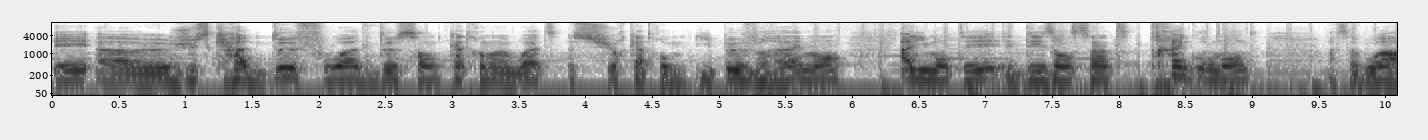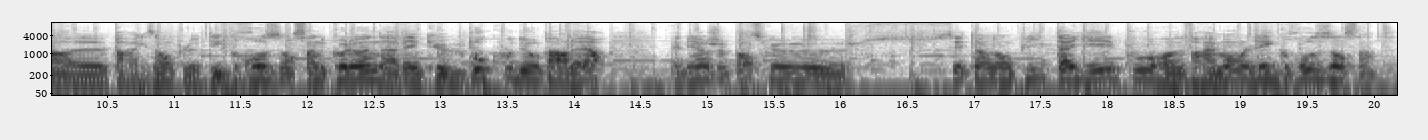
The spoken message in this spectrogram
et euh, jusqu'à 2 fois 280 watts sur 4 ohms. Il peut vraiment alimenter des enceintes très gourmandes, à savoir euh, par exemple des grosses enceintes colonnes avec beaucoup de haut-parleurs. Eh bien je pense que c'est un ampli taillé pour vraiment les grosses enceintes.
